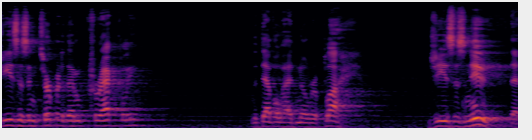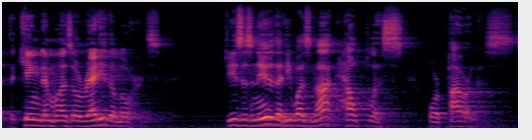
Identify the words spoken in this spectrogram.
Jesus interpreted them correctly. The devil had no reply. Jesus knew that the kingdom was already the Lord's. Jesus knew that he was not helpless or powerless.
